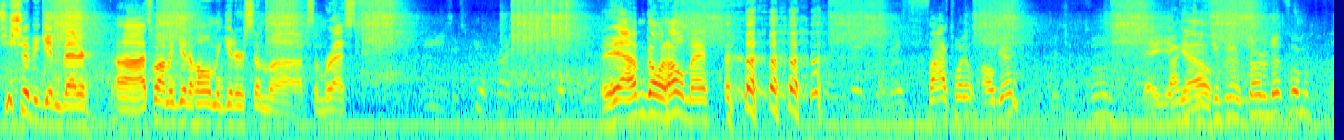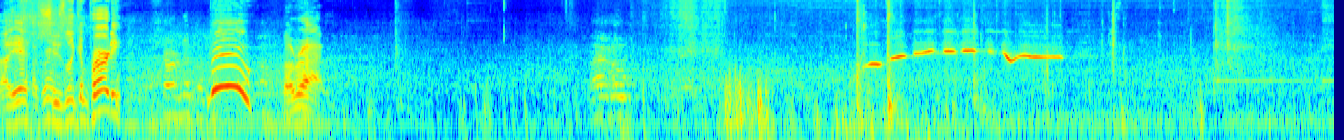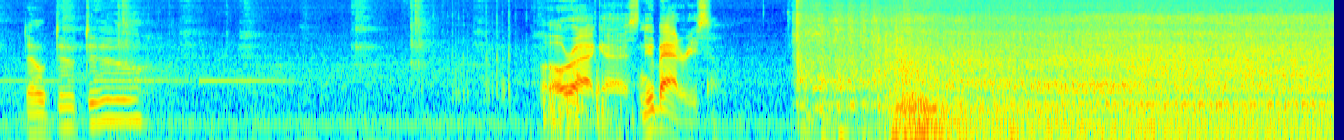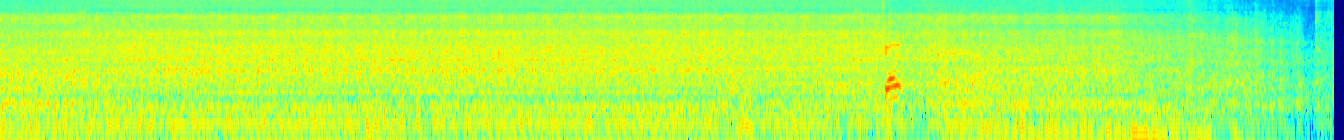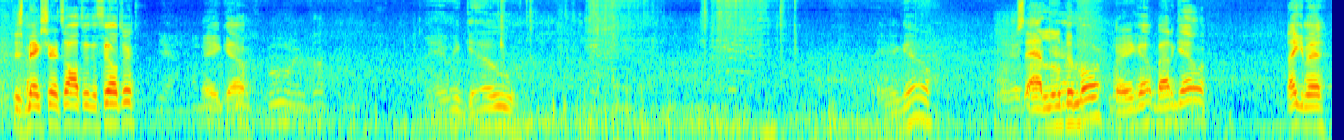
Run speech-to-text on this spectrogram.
she should be getting better. Uh, that's why I'm gonna get home and get her some uh, some rest. Yeah, I'm going home, man. 520, all good? There you go. Jump in and start it up for me? Oh, yeah, she's looking pretty. Woo! All right. Do, do, do. All right, guys, new batteries. Cut it. Just make sure it's all through the filter? Yeah. There you go. There we go. There you go. Just add a little bit more. There you go, about a gallon. Thank you, man.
